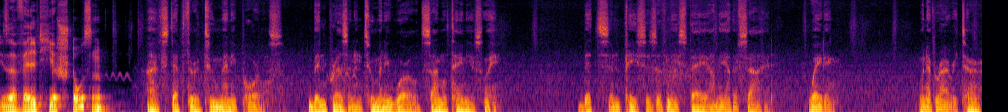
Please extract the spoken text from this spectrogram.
dieser Welt hier stoßen. I've stepped through too many portals. Been present in too many worlds simultaneously. Bits and pieces of me stay on the other side, waiting. Whenever I return,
